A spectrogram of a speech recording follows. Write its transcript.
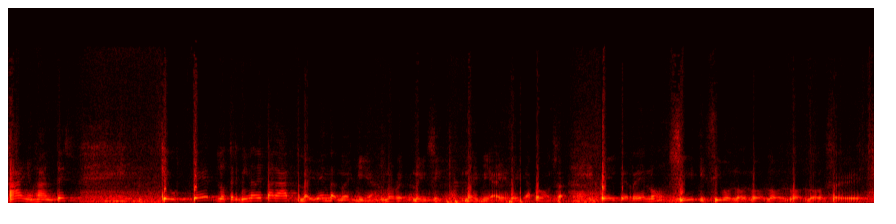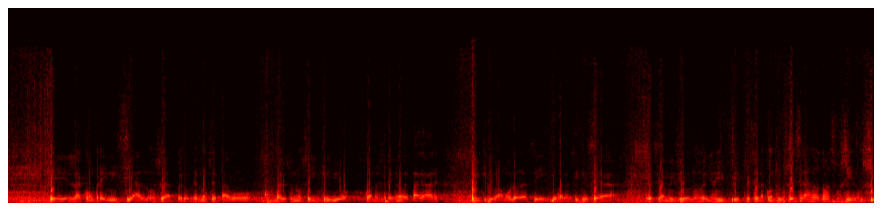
años antes, lo termina de pagar. La vivienda no es mía, lo, lo insisto, no es mía, es de Yaponza. El terreno, sí, hicimos lo, lo, los, eh, eh, la compra inicial, o sea, pero que no se pagó, por eso no se inscribió. Cuando se terminó de pagar, inscribámoslo ahora sí, y ahora sí que sea, que sean mis hijos los dueños y, y empiecen la construcción. ¿Usted se las donó a sus hijos?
